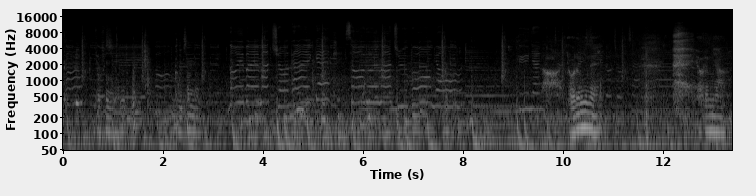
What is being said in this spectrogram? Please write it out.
걸어 역선을 감싼다. 아, 여름이네. 여름이야.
